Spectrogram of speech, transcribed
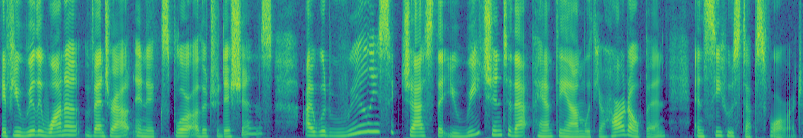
If you really want to venture out and explore other traditions, I would really suggest that you reach into that pantheon with your heart open and see who steps forward.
